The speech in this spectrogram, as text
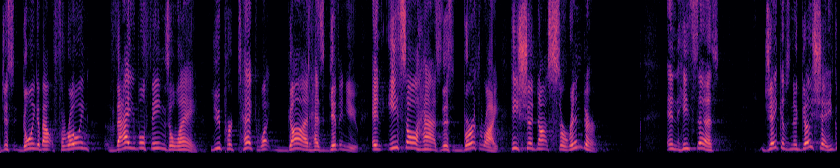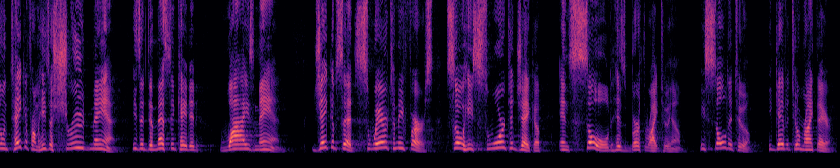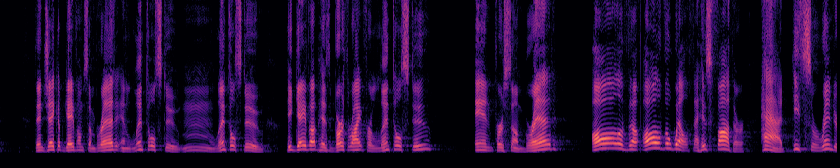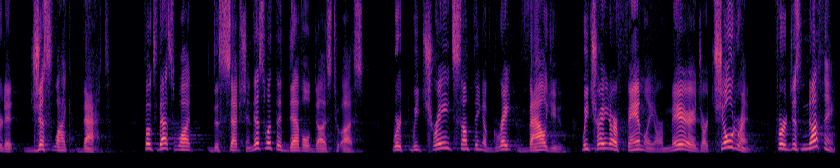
just going about throwing valuable things away. You protect what God has given you. And Esau has this birthright he should not surrender. And he says, Jacob's negotiating. He's going to take it from him. He's a shrewd man, he's a domesticated, wise man. Jacob said, Swear to me first. So he swore to Jacob and sold his birthright to him. He sold it to him. He gave it to him right there. Then Jacob gave him some bread and lentil stew. Mmm, lentil stew. He gave up his birthright for lentil stew and for some bread. All of the, all the wealth that his father had, he surrendered it just like that. Folks, that's what deception, that's what the devil does to us. Where we trade something of great value we trade our family, our marriage, our children for just nothing.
